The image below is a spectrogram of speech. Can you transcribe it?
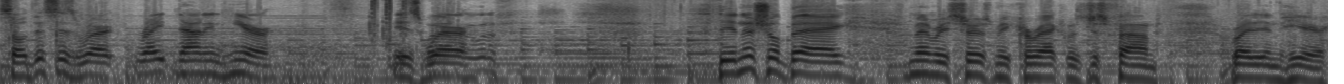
So this is where, right down in here, is where The initial bag, if memory serves me correct, was just found right in here.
